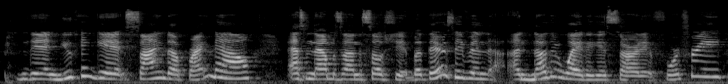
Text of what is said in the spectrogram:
then you can get signed up right now as an Amazon associate. But there's even another way to get started for free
